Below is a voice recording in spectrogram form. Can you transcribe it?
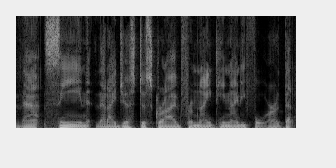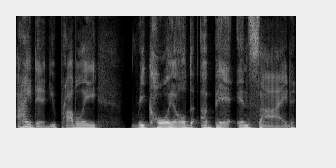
that scene that I just described from 1994 that I did. You probably recoiled a bit inside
